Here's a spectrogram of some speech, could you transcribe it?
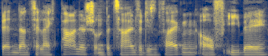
werden dann vielleicht panisch und bezahlen für diesen Falken auf eBay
